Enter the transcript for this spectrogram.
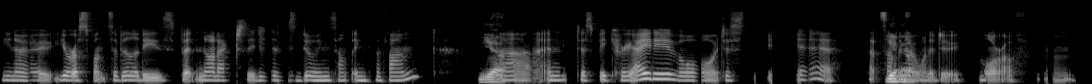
you know your responsibilities but not actually just doing something for fun yeah. uh, and just be creative or just yeah that's something yeah. I want to do more of. Mm.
